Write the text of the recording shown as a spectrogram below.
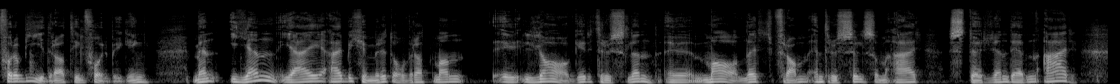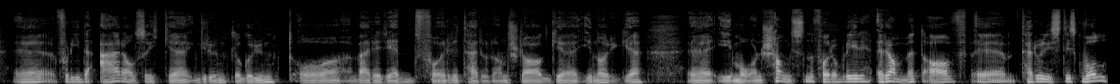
for å bidra til forebygging. Men igjen, jeg er bekymret over at man lager trusselen, eh, maler fram en trussel som er større enn det den er. Eh, fordi det er altså ikke grunn til å gå rundt og være redd for terroranslag i Norge i morgen. Sjansen for å bli rammet av terroristisk vold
